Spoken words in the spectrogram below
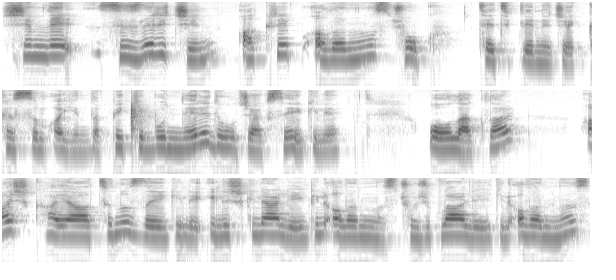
Şimdi sizler için akrep alanınız çok tetiklenecek Kasım ayında. Peki bu nerede olacak sevgili oğlaklar? Aşk hayatınızla ilgili, ilişkilerle ilgili alanınız, çocuklarla ilgili alanınız,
